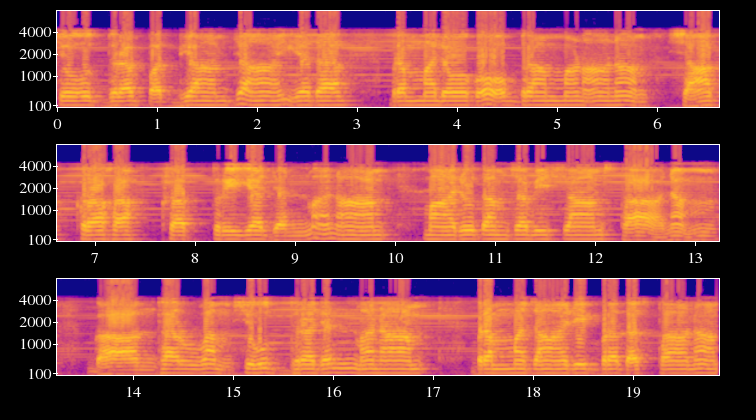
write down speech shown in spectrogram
शूद्रपद्भ्यां जायत ब्रह्मलोको ब्राह्मणानां शाक्रः क्षत्रियजन्मनां मारुतं च विशां स्थानं गान्धर्वं शूद्रजन्मनाम् ब्रह्मचारिव्रतस्थानां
